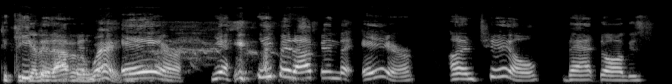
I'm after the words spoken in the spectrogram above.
to, to keep it, it up in the, way. the air. Yeah, keep it up in the air until that dog is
